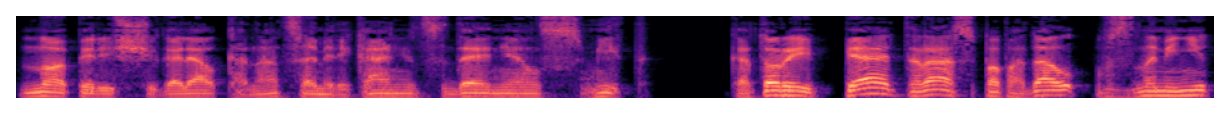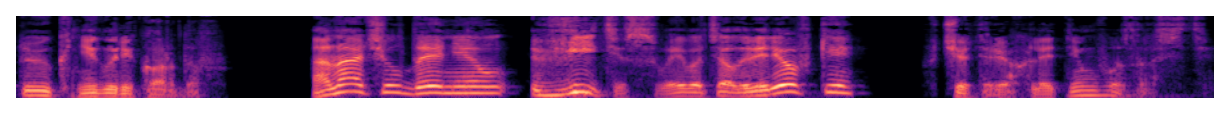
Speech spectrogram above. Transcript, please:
Но перещеголял канадца-американец Дэниел Смит, который пять раз попадал в знаменитую Книгу рекордов. А начал Дэниел вить из своего тела веревки в четырехлетнем возрасте.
